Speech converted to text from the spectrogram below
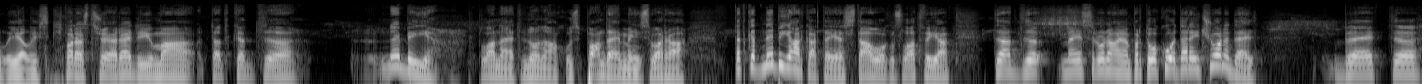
Lieliski. Parasti šajā raidījumā, tad, kad uh, nebija planēta nonākusi pandēmijas varā, tad, kad nebija ārkārtējais stāvoklis Latvijā, tad uh, mēs runājam par to, ko darīt šonadēļ. Bet uh,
